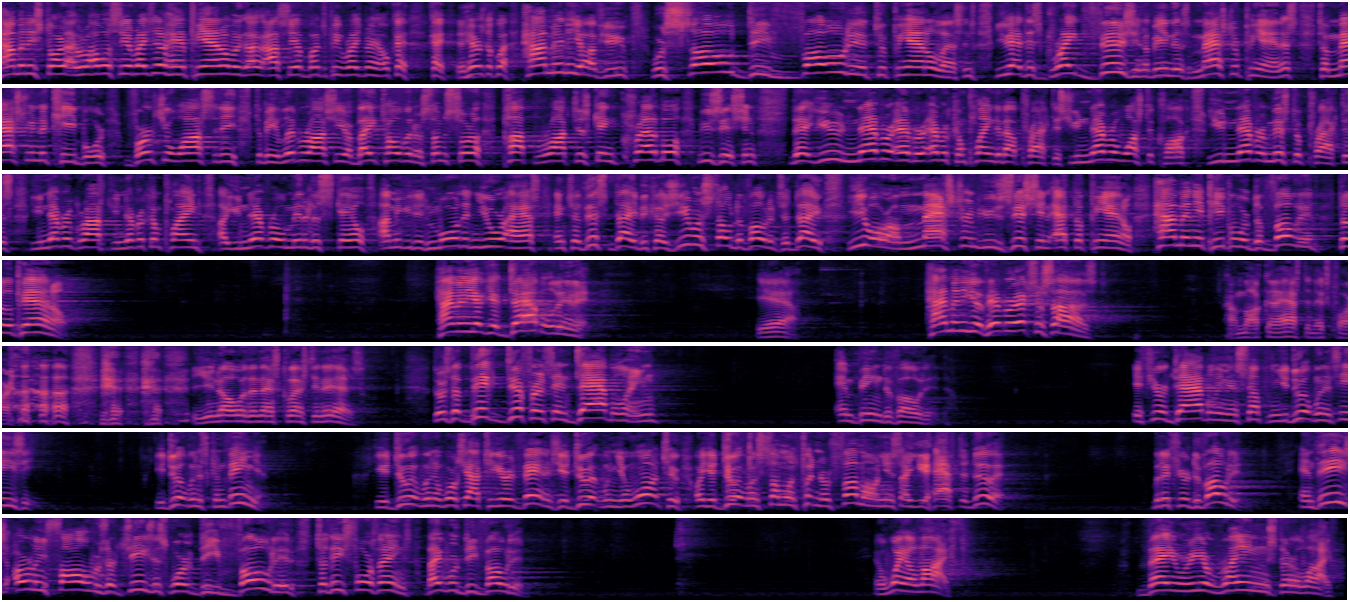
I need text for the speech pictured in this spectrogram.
How many started? I want to see a raise your hand. Piano. We got, I see a bunch of people raising their hand. Okay, okay. And here's the question: How many of you were so devoted to piano lessons? You had this great vision of being this master pianist, to mastering the keyboard, virtuosity, to be Liberace or Beethoven or some sort of pop rock, just incredible musician. That you never, ever, ever complained about practice. You never watched the clock. You never missed a practice. You never griped. You never complained. Uh, you never omitted a scale. I mean, you did more than you were asked. And to this day, because you were so devoted today, you are a master musician at the piano. How many people were devoted to the piano? How many of you dabbled in it? Yeah. How many of you have ever exercised? I'm not going to ask the next part. you know what the next question is. There's a big difference in dabbling and being devoted. If you're dabbling in something, you do it when it's easy. You do it when it's convenient. You do it when it works out to your advantage. You do it when you want to, or you do it when someone's putting their thumb on you and say you have to do it. But if you're devoted, and these early followers of Jesus were devoted to these four things, they were devoted. A way of life. They rearranged their life,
